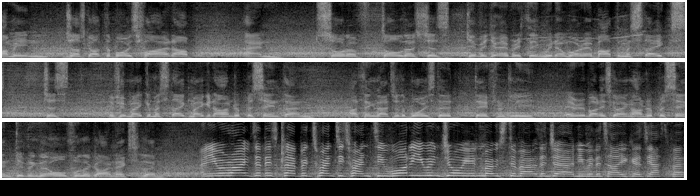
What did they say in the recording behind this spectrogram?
I mean, just got the boys fired up and sort of told us just give it your everything. We don't worry about the mistakes. Just if you make a mistake, make it 100%. And I think that's what the boys did, definitely. Everybody's going 100%, giving their all for the guy next to them. And you arrived at this club in 2020. What are you enjoying most about the journey with the Tigers, Jasper?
